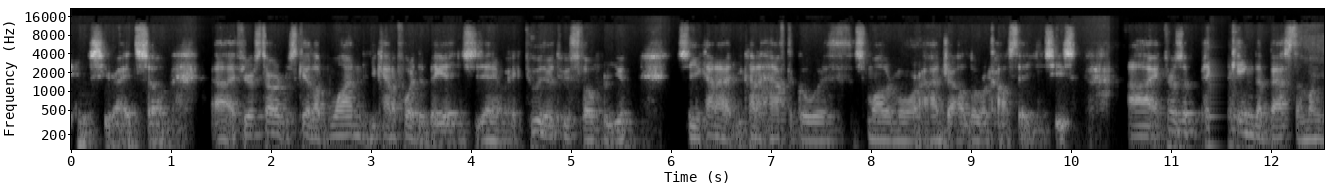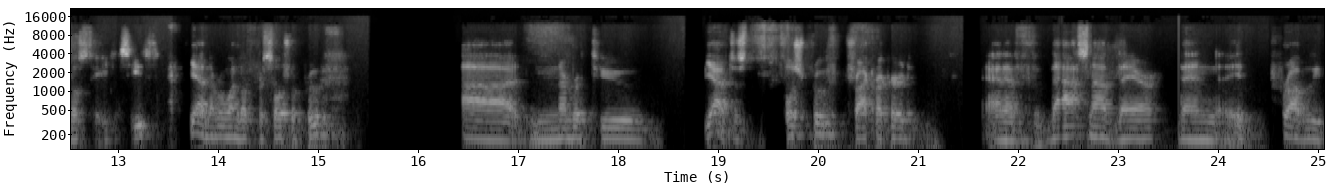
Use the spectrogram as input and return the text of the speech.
agency, right? So uh, if you're a startup or scale up, one, you can't afford the big agencies anyway. Two, they're too slow for you, so you kind of you kind of have to go with smaller, more agile, lower cost agencies. Uh, in terms of picking the best among those agencies, yeah, number one, look for social proof. Uh, number two, yeah, just social proof track record. And if that's not there, then it probably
